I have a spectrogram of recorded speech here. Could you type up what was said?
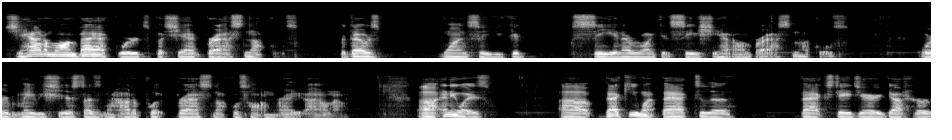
She had them on backwards, but she had brass knuckles. But that was one so you could see and everyone could see she had on brass knuckles. Or maybe she just doesn't know how to put brass knuckles on right. I don't know. Uh, anyways, uh, Becky went back to the backstage area, got her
